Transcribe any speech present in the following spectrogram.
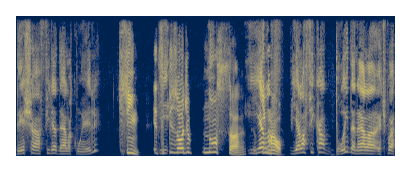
deixa a filha dela com ele. Sim. Esse e... episódio nossa, e ela, mal. E ela fica doida, né? Ela, é, tipo, é,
